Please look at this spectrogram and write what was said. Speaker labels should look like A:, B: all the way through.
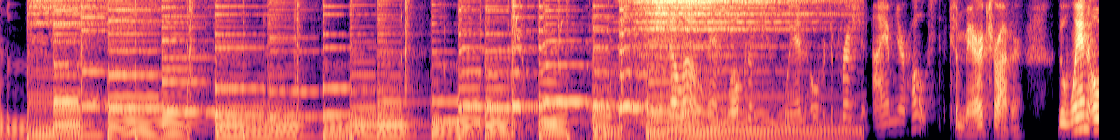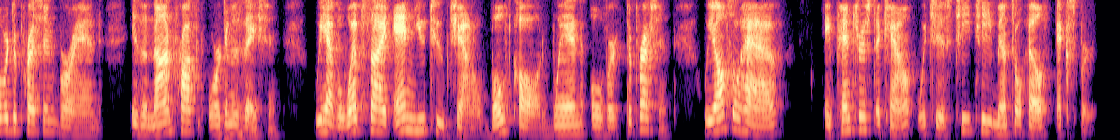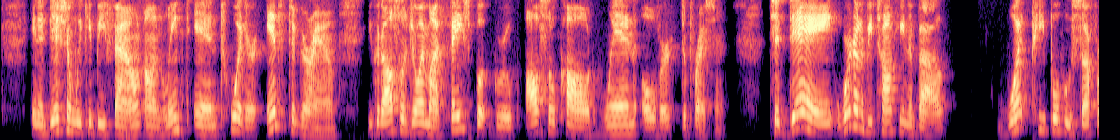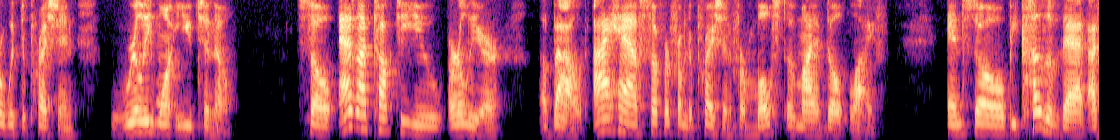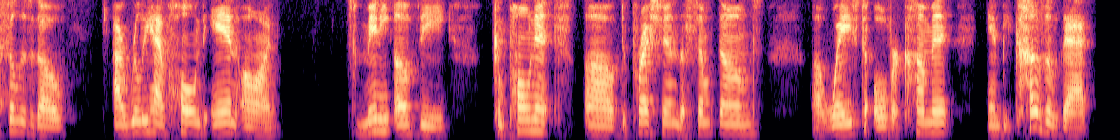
A: Hello, and welcome to Win Over Depression. I am your host, Tamara Trotter. The Win Over Depression brand is a nonprofit organization. We have a website and YouTube channel, both called Win Over Depression. We also have a Pinterest account, which is TT Mental Health Expert. In addition, we can be found on LinkedIn, Twitter, Instagram. You could also join my Facebook group, also called Win Over Depression. Today, we're going to be talking about what people who suffer with depression really want you to know. So, as I've talked to you earlier about, I have suffered from depression for most of my adult life. And so, because of that, I feel as though I really have honed in on many of the components of depression, the symptoms, uh, ways to overcome it. And because of that,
